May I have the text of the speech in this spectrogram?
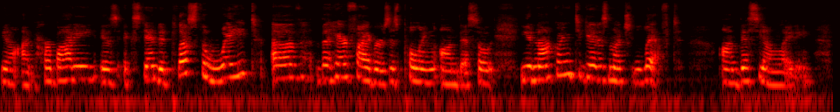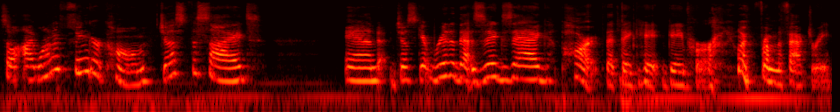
you know, her body is extended, plus the weight of the hair fibers is pulling on this. So you're not going to get as much lift on this young lady. So I want to finger comb just the sides and just get rid of that zigzag part that they gave her from the factory.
